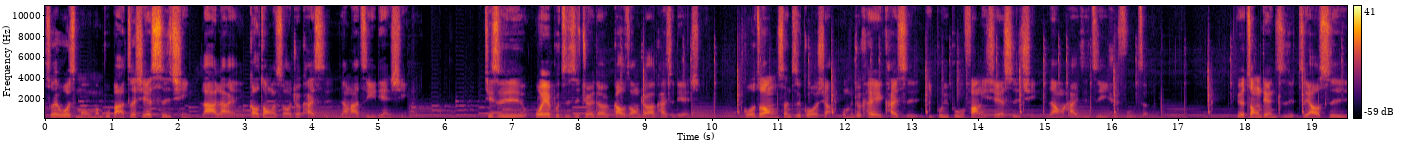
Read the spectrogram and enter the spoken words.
所以为什么我们不把这些事情拉来高中的时候就开始让他自己练习？其实我也不只是觉得高中就要开始练习，国中甚至国小，我们就可以开始一步一步放一些事情，让孩子自己去负责。因为重点只只要是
